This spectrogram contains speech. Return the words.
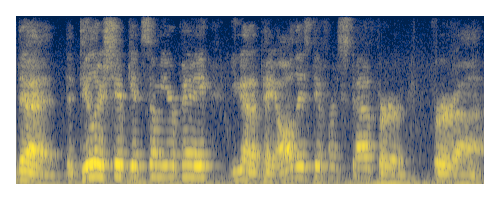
the the dealership gets some of your pay. You got to pay all this different stuff for for uh,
